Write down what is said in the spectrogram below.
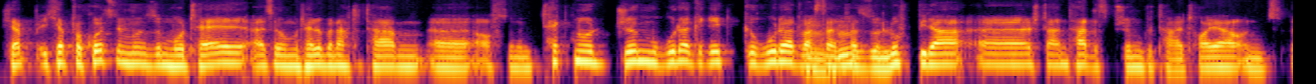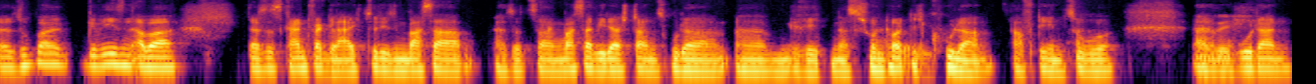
Ich habe ich hab vor kurzem in unserem Hotel, als wir im Hotel übernachtet haben, äh, auf so einem Techno-Gym-Rudergerät gerudert, was mhm. dann quasi so einen Luftwiderstand hat. Das ist bestimmt total teuer und äh, super gewesen, aber das ist kein Vergleich zu diesem Wasser, äh, sozusagen Wasserwiderstandsrudergeräten. das ist schon deutlich cooler, auf denen zu ähm, also rudern.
